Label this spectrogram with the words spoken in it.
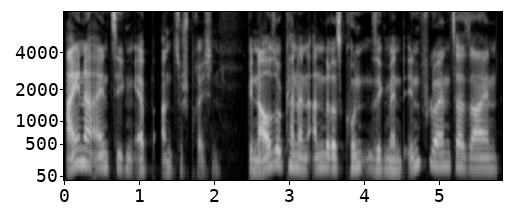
einer einzigen App anzusprechen. Genauso kann ein anderes Kundensegment Influencer sein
